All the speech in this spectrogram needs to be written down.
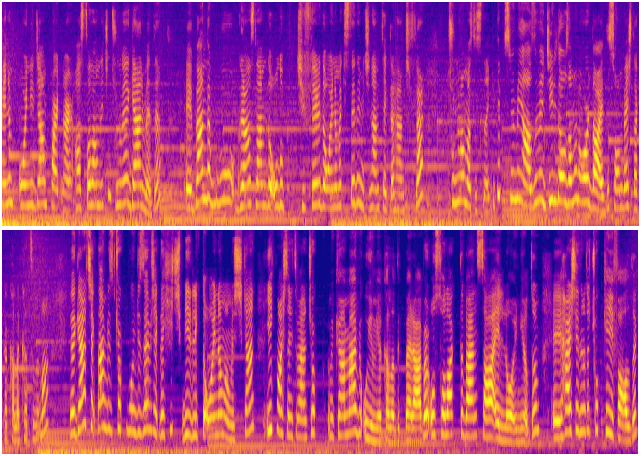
Benim oynayacağım partner hastalandığı için turnuvaya gelmedi. E, ben de bu Grand Slam'de olup çiftleri de oynamak istediğim için hem tekler hem çiftler turnuva masasına gidip ismimi yazdım ve Cilde o zaman oradaydı son 5 dakika kala katılıma. Ve gerçekten biz çok mucize bir şekilde hiç birlikte oynamamışken ilk maçtan itibaren çok mükemmel bir uyum yakaladık beraber. O solaktı, ben sağ elle oynuyordum. Ee, her şeyden öte çok keyif aldık.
